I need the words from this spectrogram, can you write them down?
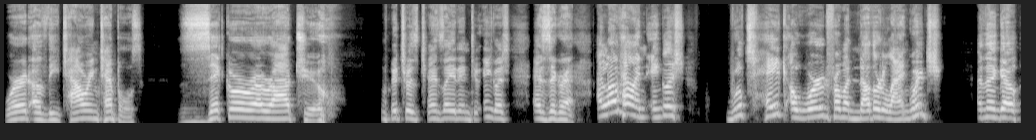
word of the towering temples, Zikkuraratu, which was translated into English as ziggurat. I love how in English we'll take a word from another language and then go,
